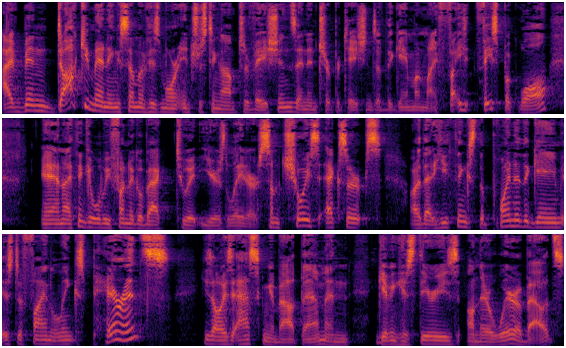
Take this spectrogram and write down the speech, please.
I've been documenting some of his more interesting observations and interpretations of the game on my fi- Facebook wall, and I think it will be fun to go back to it years later. Some choice excerpts are that he thinks the point of the game is to find Link's parents. He's always asking about them and giving his theories on their whereabouts.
